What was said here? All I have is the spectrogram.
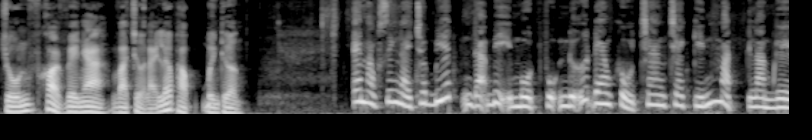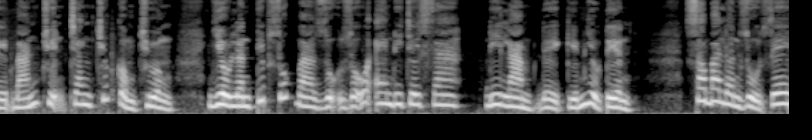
trốn khỏi về nhà và trở lại lớp học bình thường. Em học sinh này cho biết đã bị một phụ nữ đeo khẩu trang che kín mặt làm nghề bán truyện tranh trước cổng trường, nhiều lần tiếp xúc và dụ dỗ em đi chơi xa, đi làm để kiếm nhiều tiền. Sau ba lần rủ dê,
